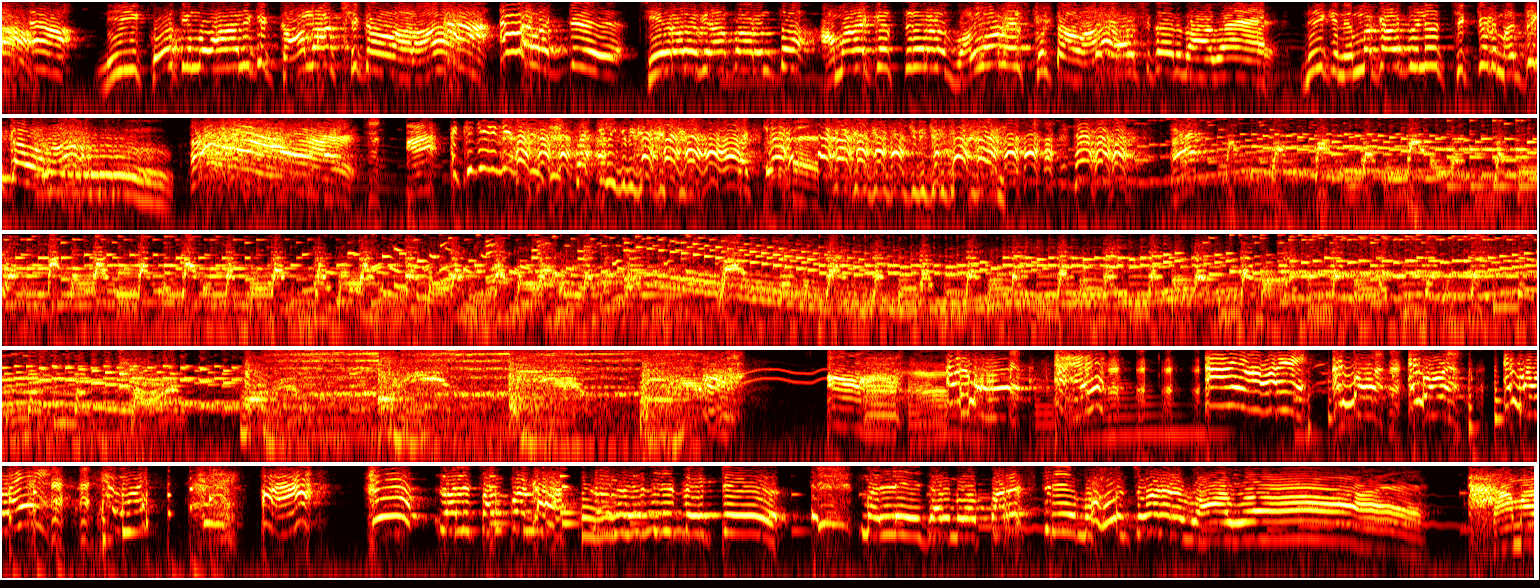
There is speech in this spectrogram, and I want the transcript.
నీ కోతి మొహానికి కామాక్షి కావాలా? వద్దు. చీరల వ్యాపారంతో అమాయక స్త్రీలను వల్ల వేసుకుంటావా? వేసుకోరు బాబాయ్. నీకు నిమ్మకాయ పిండి చిక్కడి మధ్య కావాలా? నన్ను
